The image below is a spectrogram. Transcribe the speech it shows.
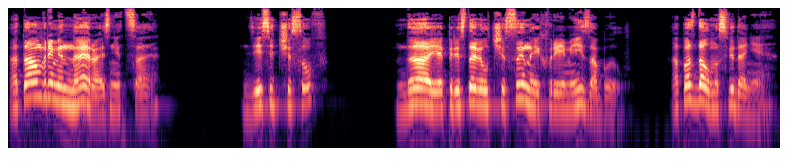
А там временная разница. Десять часов? Да, я переставил часы на их время и забыл. Опоздал на свидание.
